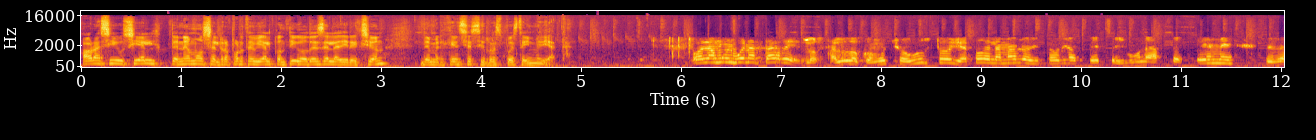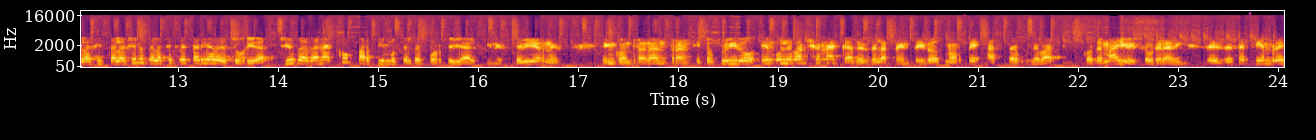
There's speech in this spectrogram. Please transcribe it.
Ahora sí, Uciel, tenemos el reporte vial contigo desde la Dirección de Emergencias y Respuesta Inmediata. Hola, muy buena tarde. Los saludo con mucho gusto y a todo el amable auditorio de Tribuna PM. Desde las instalaciones de la Secretaría de Seguridad Ciudadana compartimos el reporte vial. En este viernes encontrarán tránsito fluido en Boulevard Chanaca desde la 32 Norte hasta el Boulevard 5 de Mayo y sobre la 16 de septiembre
